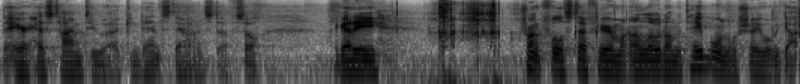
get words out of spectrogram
the air has time to uh, condense down and stuff. So I got a trunk full of stuff here. I'm gonna unload on the table and we'll show you what we got.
